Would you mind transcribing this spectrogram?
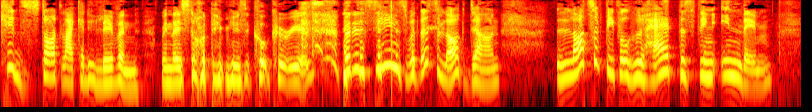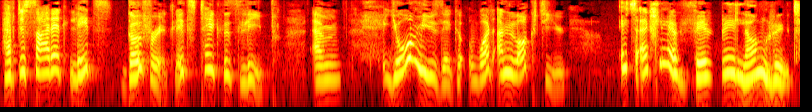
kids start like at 11 when they start their musical careers. But it seems with this lockdown, lots of people who had this thing in them have decided, let's go for it. Let's take this leap. Um, your music, what unlocked you? It's actually a very long route.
